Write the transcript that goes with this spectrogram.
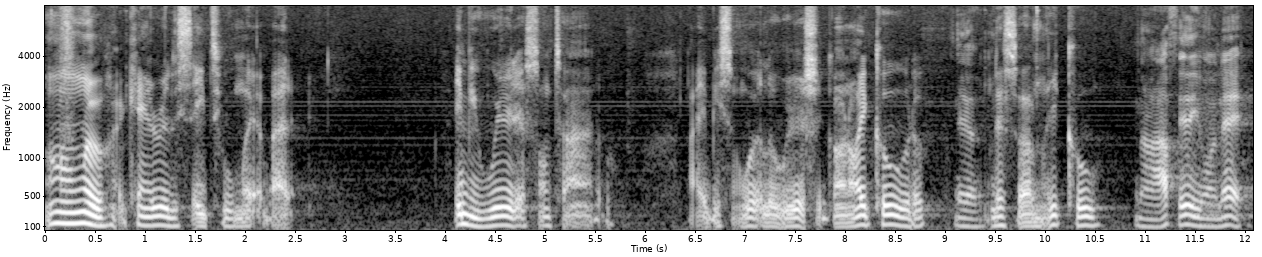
I don't know. I can't really say too much about it. It be weird at sometimes though. Like it be some weird little weird shit going on. It cool though. Yeah. That's all. It cool. Nah, I feel you on that.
